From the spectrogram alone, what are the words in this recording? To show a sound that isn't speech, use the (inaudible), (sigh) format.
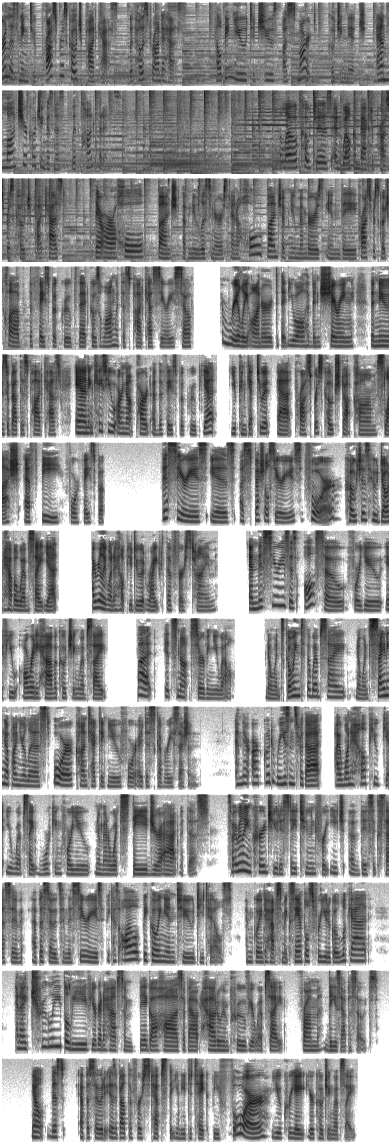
You're listening to Prosperous Coach Podcast with host Rhonda Hess, helping you to choose a smart coaching niche and launch your coaching business with confidence. Hello, coaches, and welcome back to Prosperous Coach Podcast. There are a whole bunch of new listeners and a whole bunch of new members in the Prosperous Coach Club, the Facebook group that goes along with this podcast series. So I'm really honored that you all have been sharing the news about this podcast. And in case you are not part of the Facebook group yet, you can get to it at prosperouscoach.com slash FB for Facebook. This series is a special series for coaches who don't have a website yet. I really want to help you do it right the first time. And this series is also for you if you already have a coaching website, but it's not serving you well. No one's going to the website, no one's signing up on your list, or contacting you for a discovery session. And there are good reasons for that. I want to help you get your website working for you no matter what stage you're at with this. So I really encourage you to stay tuned for each of the successive episodes in this series because I'll be going into details. I'm going to have some examples for you to go look at and I truly believe you're going to have some big ahas about how to improve your website from these episodes. Now, this episode is about the first steps that you need to take before you create your coaching website.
